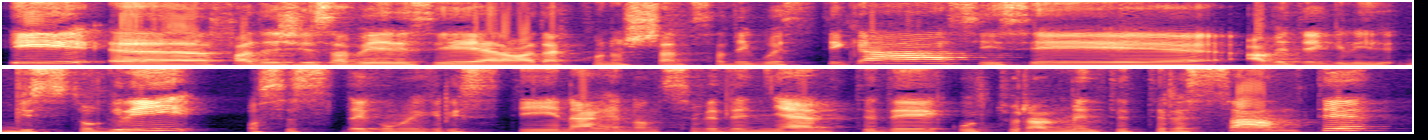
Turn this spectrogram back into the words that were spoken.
E eh, fateci sapere se eravate a conoscenza di questi casi, se avete gli- visto Glee o se siete come Cristina, che non si vede niente di culturalmente interessante.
